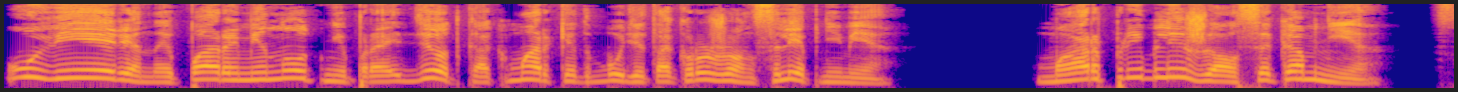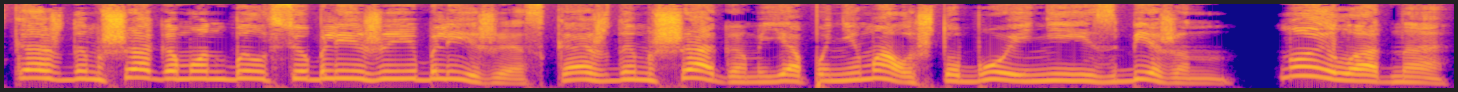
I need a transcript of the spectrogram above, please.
Уверен, и пары минут не пройдет, как маркет будет окружен слепнями. Мар приближался ко мне. С каждым шагом он был все ближе и ближе. С каждым шагом я понимал, что бой неизбежен. Ну и ладно.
